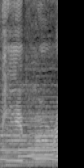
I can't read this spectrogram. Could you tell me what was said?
keep her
